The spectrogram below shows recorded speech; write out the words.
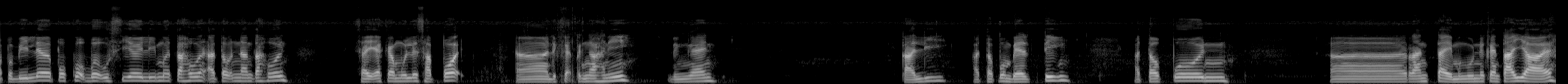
apabila pokok berusia 5 tahun atau 6 tahun saya akan mula support uh, dekat tengah ni dengan tali ataupun belting ataupun uh, rantai menggunakan tayar eh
